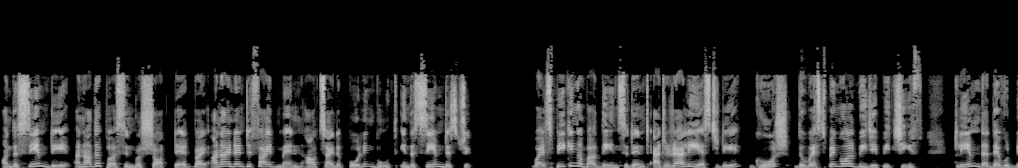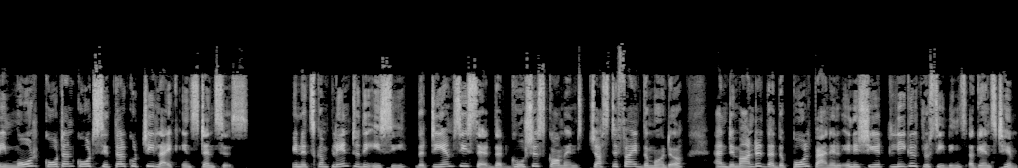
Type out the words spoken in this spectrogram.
On the same day, another person was shot dead by unidentified men outside a polling booth in the same district. While speaking about the incident at a rally yesterday, Ghosh, the West Bengal BJP chief, claimed that there would be more quote unquote Sitalkuchi like instances. In its complaint to the EC, the TMC said that Ghosh's comment justified the murder and demanded that the poll panel initiate legal proceedings against him.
